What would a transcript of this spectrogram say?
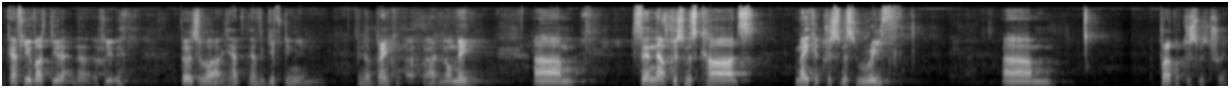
okay, a few of us do that. No, a few. Those who are, have, have the gifting in you know, baking, right? Not me. Um, send out Christmas cards, make a Christmas wreath, um, put up a Christmas tree.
